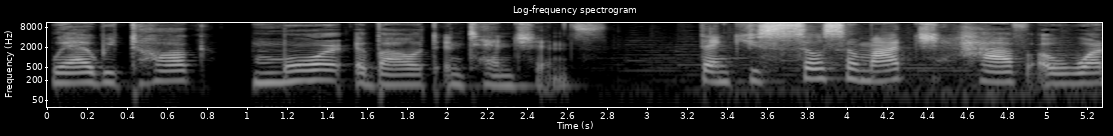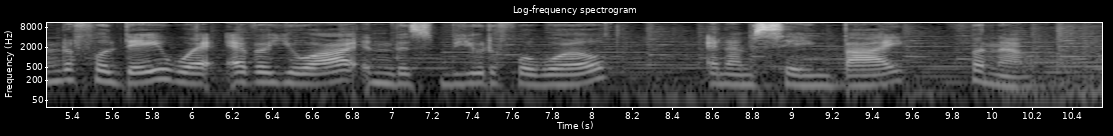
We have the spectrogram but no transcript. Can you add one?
where we talk more about intentions. Thank you so, so much. Have a wonderful day wherever you are in this beautiful world. And I'm saying bye for now.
